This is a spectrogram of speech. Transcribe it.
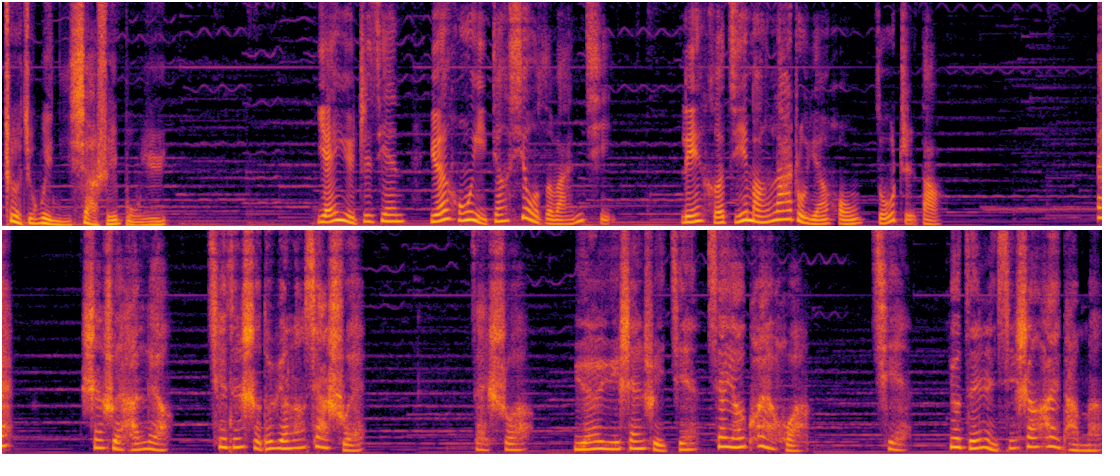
这就为你下水捕鱼。”言语之间，袁弘已将袖子挽起，林和急忙拉住袁弘，阻止道：“哎，山水寒凉，且怎舍得元郎下水？再说……”鱼儿于山水间逍遥快活，妾又怎忍心伤害他们？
